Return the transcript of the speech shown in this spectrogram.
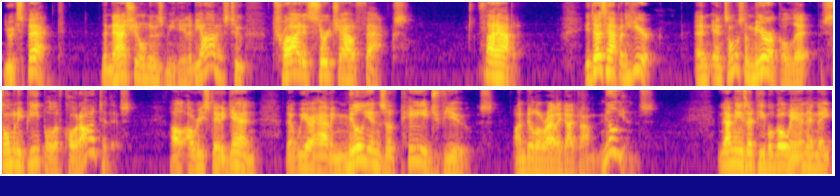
you expect the national news media to be honest, to try to search out facts. It's not happening. It does happen here. And, and it's almost a miracle that so many people have caught on to this. I'll, I'll restate again that we are having millions of page views on BillO'Reilly.com. Millions. That means that people go in and they,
